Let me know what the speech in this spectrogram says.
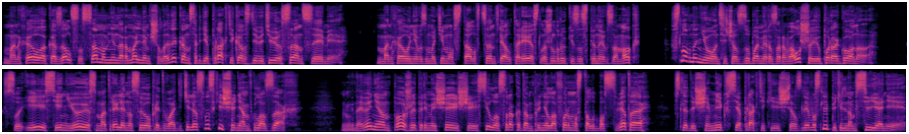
Манхао оказался самым ненормальным человеком среди практиков с девятью эссенциями. Манхао невозмутимо встал в центре алтаря и сложил руки за спиной в замок, словно не он сейчас зубами разорвал шею Парагону. Суи и Синь Юи смотрели на своего предводителя с восхищением в глазах. Мгновением позже перемещающая сила с рокотом приняла форму столбов света, в следующий миг все практики исчезли в ослепительном сиянии.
